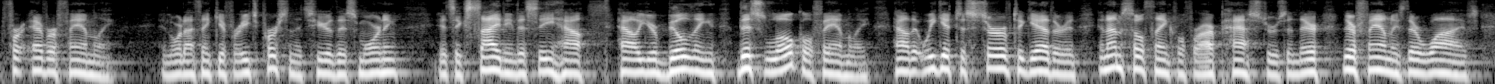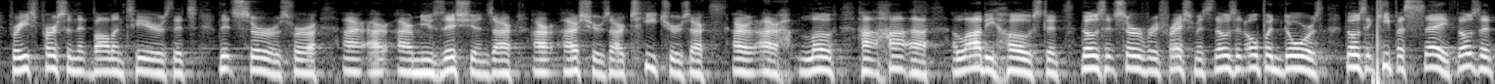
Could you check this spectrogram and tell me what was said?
forever family. And Lord, I thank you for each person that's here this morning. It's exciting to see how, how you're building this local family, how that we get to serve together. And, and I'm so thankful for our pastors and their, their families, their wives, for each person that volunteers, that's, that serves, for our, our, our musicians, our, our ushers, our teachers, our, our, our ha, ha, uh, lobby host, and those that serve refreshments, those that open doors, those that keep us safe, those that,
